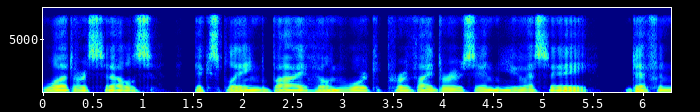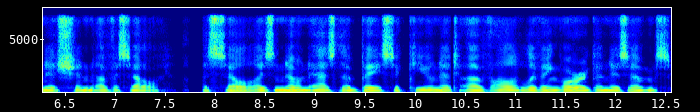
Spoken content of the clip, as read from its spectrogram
What are cells? Explained by homework providers in USA. Definition of a cell A cell is known as the basic unit of all living organisms,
